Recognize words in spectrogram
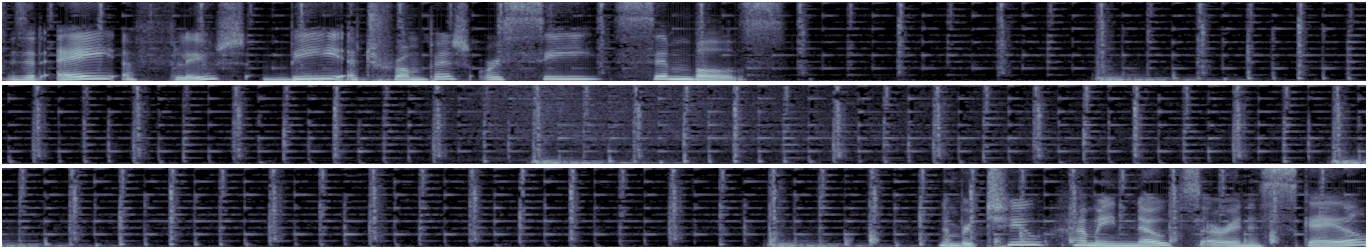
Is it A, a flute, B, a trumpet, or C, cymbals? Number two, how many notes are in a scale?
